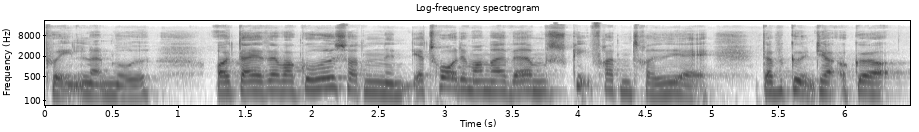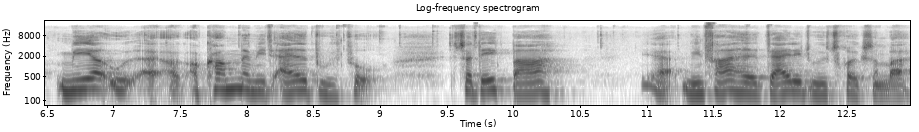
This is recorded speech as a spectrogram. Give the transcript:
på en eller anden måde. Og da der var gået sådan en, jeg tror det må have været måske fra den tredje af, der begyndte jeg at gøre mere ud, og komme med mit eget bud på. Så det er ikke bare, ja, min far havde et dejligt udtryk, som var,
